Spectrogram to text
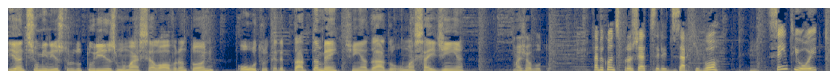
E antes o ministro do Turismo, Marcelo Álvaro Antônio, outro que é deputado, também tinha dado uma saidinha, mas já voltou. Sabe quantos projetos ele desarquivou? Hum. 108.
